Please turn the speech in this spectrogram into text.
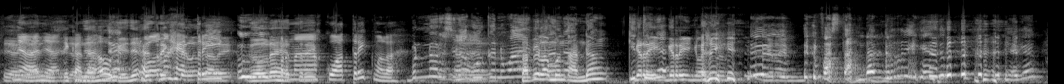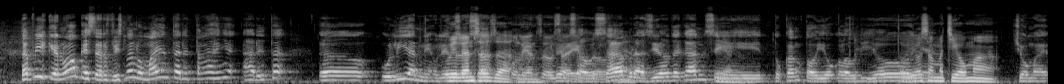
Iya, iya, nya iya. di Iya, iya, oke, nya Golnya hat-trick hat trick, dulu Golnya pernah hat-trick. quadrick malah. bener sih ngagolkeun wae. Tapi lamun kandang. tandang gitu ya. gering langsung. Gering. pas tandang gering ya, ya kan tapi Kenwa oke servisnya lumayan tadi tengahnya Harita eh Ulian nih Ulian, William Sousa. Sousa. Ulian Sousa, Ulian iya, Sousa betul. Brazil teh kan si tukang Toyo Claudio Toyo nya. sama Cioma. cuma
